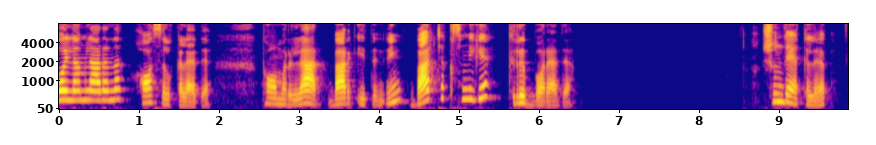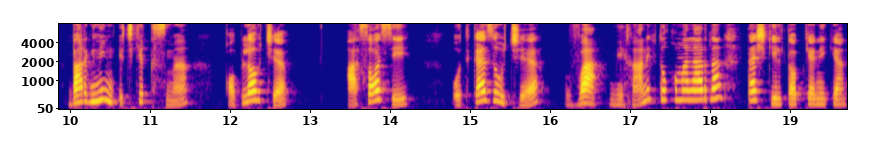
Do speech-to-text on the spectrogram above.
boylamlarini hosil qiladi. Tomirlar barg etining barcha qismiga kirib boradi. Shunday qilib bargning ichki qismi qoplovchi asosiy o'tkazuvchi va mexanik to'qimalardan tashkil topgan ekan.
